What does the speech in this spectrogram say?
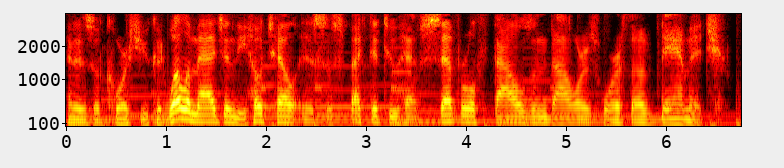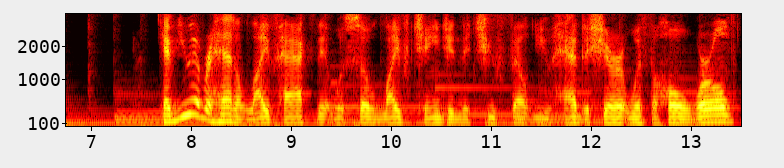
And as of course you could well imagine, the hotel is suspected to have several thousand dollars worth of damage. Have you ever had a life hack that was so life changing that you felt you had to share it with the whole world?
